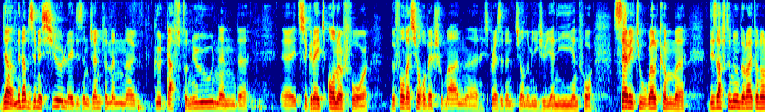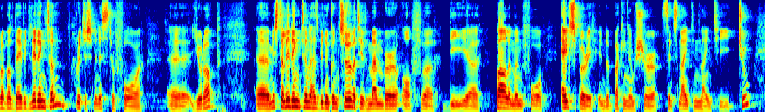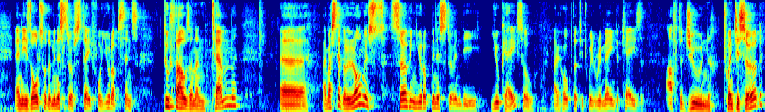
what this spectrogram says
Bien, mesdames et messieurs, ladies and gentlemen, uh, good afternoon, and uh, uh, it's a great honor for the Fondation Robert Schuman, uh, its president Jean-Dominique Giuliani, and for CERI to welcome uh, this afternoon the Right Honorable David Lidington, British Minister for uh, Europe. Mr. Lidington has been a Conservative member of the Parliament for Aylesbury in the Buckinghamshire since 1992, and he is also the Minister of State for Europe since 2010. Uh, I must say, the longest serving Europe minister in the UK, so I hope that it will remain the case after June 23rd.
